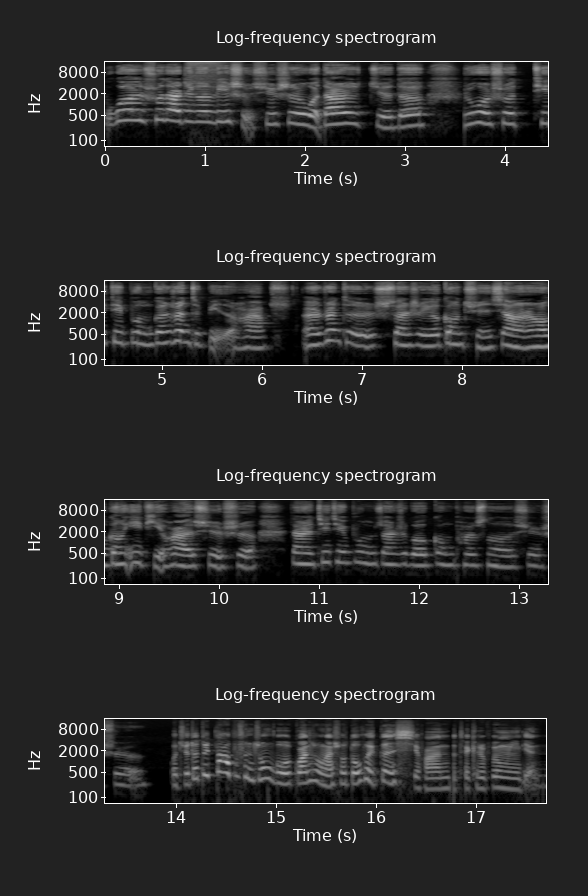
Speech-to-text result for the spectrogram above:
不过说到这个历史叙事，我倒是觉得，如果说 T T Boom 跟 Rent 比的话，嗯、r e n t 算是一个更群像，然后更一体化的叙事，但是 T T Boom 算是个更 personal 的叙事。我觉得对大部分中国观众来说都会更喜欢 Take It Boom 一点，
